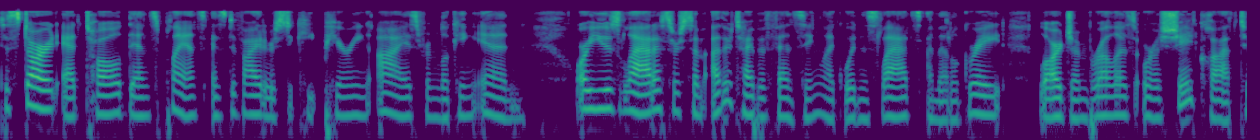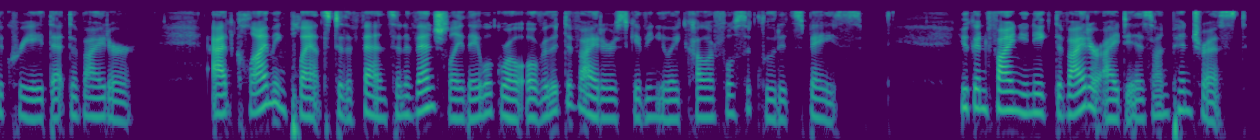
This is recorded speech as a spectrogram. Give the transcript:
To start, add tall, dense plants as dividers to keep peering eyes from looking in, or use lattice or some other type of fencing like wooden slats, a metal grate, large umbrellas, or a shade cloth to create that divider. Add climbing plants to the fence and eventually they will grow over the dividers giving you a colorful secluded space. You can find unique divider ideas on Pinterest.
